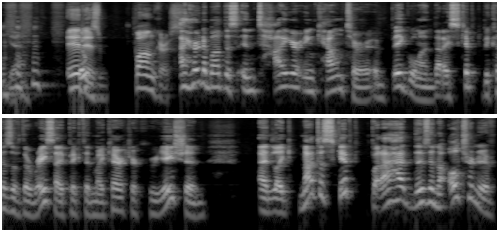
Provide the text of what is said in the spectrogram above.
Yeah. It is bonkers. I heard about this entire encounter, a big one that I skipped because of the race I picked in my character creation. And like not just skipped, but I had there's an alternative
